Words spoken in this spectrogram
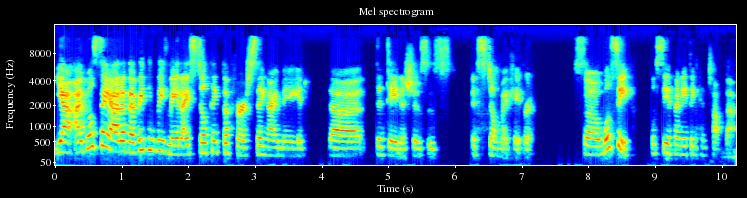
Yeah, I will say out of everything we've made, I still think the first thing I made, the the Danishes is is still my favorite. So we'll see. We'll see if anything can top that.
